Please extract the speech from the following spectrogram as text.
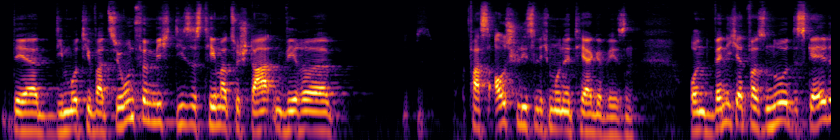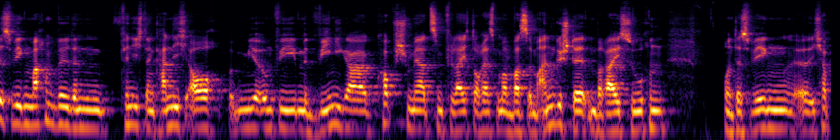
der, die Motivation für mich, dieses Thema zu starten, wäre fast ausschließlich monetär gewesen. Und wenn ich etwas nur des Geldes wegen machen will, dann finde ich, dann kann ich auch mir irgendwie mit weniger Kopfschmerzen vielleicht auch erstmal was im Angestelltenbereich suchen und deswegen, äh, ich habe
